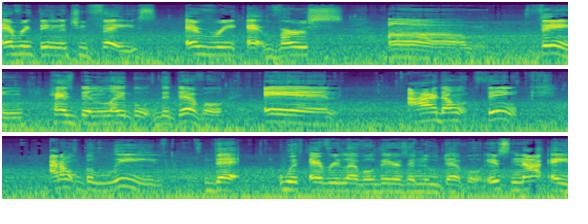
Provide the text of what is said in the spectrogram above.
everything that you face, every adverse um, thing has been labeled the devil. And I don't think, I don't believe that with every level there's a new devil. It's not a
